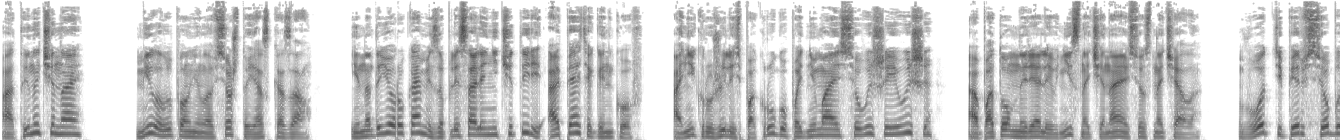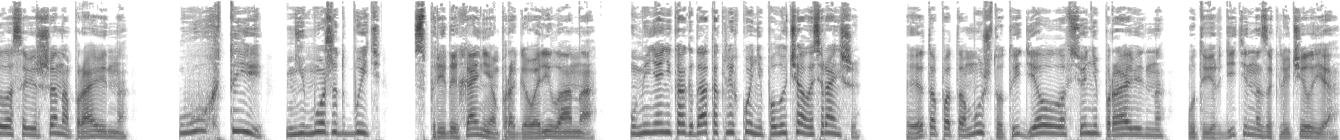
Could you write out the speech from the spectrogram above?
а ты начинай. Мила выполнила все, что я сказал. И над ее руками заплясали не четыре, а пять огоньков. Они кружились по кругу, поднимаясь все выше и выше, а потом ныряли вниз, начиная все сначала. Вот теперь все было совершенно правильно. «Ух ты! «Не может быть!» С придыханием проговорила она. «У меня никогда так легко не получалось раньше». «Это потому, что ты делала все неправильно», утвердительно заключил я.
